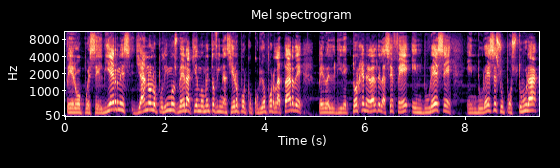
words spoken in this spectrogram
pero pues el viernes ya no lo pudimos ver aquí en Momento Financiero porque ocurrió por la tarde, pero el director general de la CFE endurece, endurece su postura,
